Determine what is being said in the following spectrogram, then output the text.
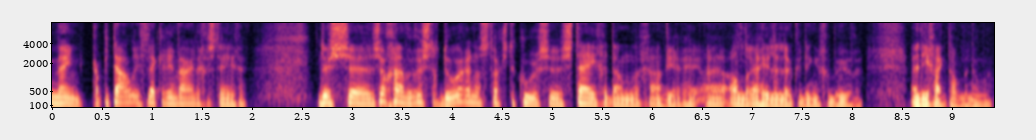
mijn kapitaal is lekker in waarde gestegen. Dus uh, zo gaan we rustig door. En als straks de koersen stijgen, dan gaan weer andere hele leuke dingen gebeuren. En die ga ik dan benoemen.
